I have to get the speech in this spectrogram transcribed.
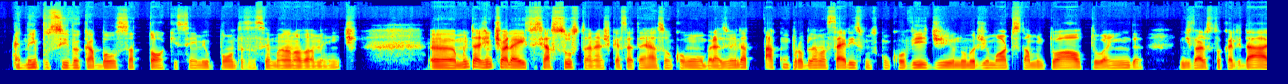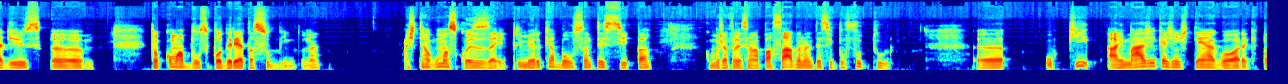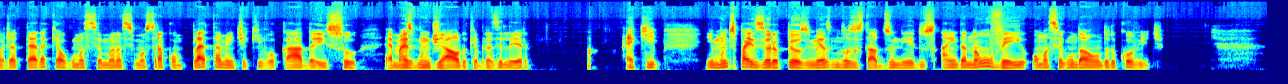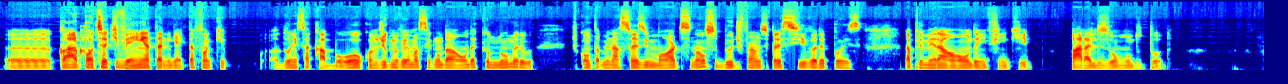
É bem possível que a bolsa toque 100 mil pontos essa semana novamente. Uh, muita gente olha isso e se assusta, né? Acho que essa é até a reação comum. O Brasil ainda está com problemas seríssimos com Covid, o número de mortes está muito alto ainda em diversas localidades. Uh, então, como a bolsa poderia estar tá subindo, né? Mas tem algumas coisas aí. Primeiro que a bolsa antecipa, como eu já falei semana passada, né, antecipa o futuro. Uh, o que a imagem que a gente tem agora, que pode até daqui a algumas semanas se mostrar completamente equivocada, isso é mais mundial do que brasileira, é que em muitos países europeus e mesmo nos Estados Unidos ainda não veio uma segunda onda do Covid. Uh, claro, pode ser que venha, tá? Ninguém que tá falando que a doença acabou. Quando eu digo não veio uma segunda onda, é que o número de contaminações e mortes não subiu de forma expressiva depois da primeira onda, enfim, que paralisou o mundo todo.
